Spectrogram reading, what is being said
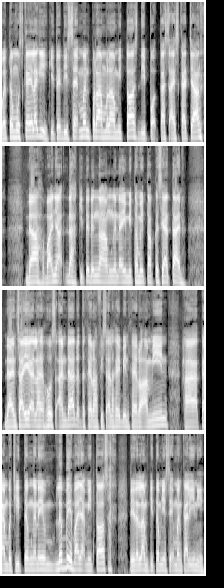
Bertemu sekali lagi kita di segmen Perang Melawan Mitos di podcast Ais Kacang. Dah banyak dah kita dengar mengenai mitos-mitos kesihatan. Dan saya adalah host anda, Dr. Khairul Hafiz Al-Khair bin Khairul Amin. Akan bercerita mengenai lebih banyak mitos di dalam kita punya segmen kali ini.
